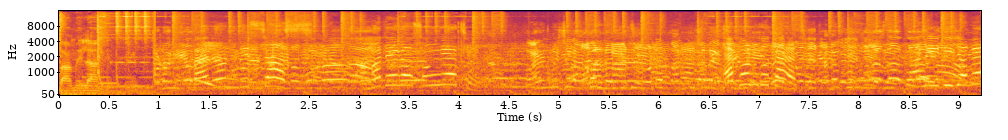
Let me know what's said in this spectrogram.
বারণ আমাদেরও সঙ্গে আছে। এখন কোথায় আছে? কাল ইডি যাবে?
